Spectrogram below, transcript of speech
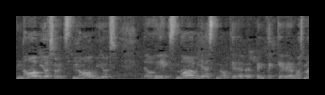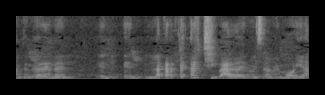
novios o exnovios o exnovias, ¿no? Que de repente queremos mantener en, el, en, la carpeta archivada de nuestra memoria,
